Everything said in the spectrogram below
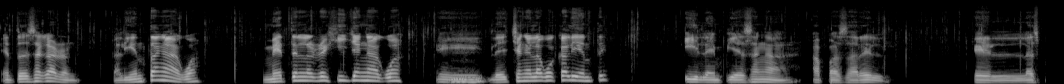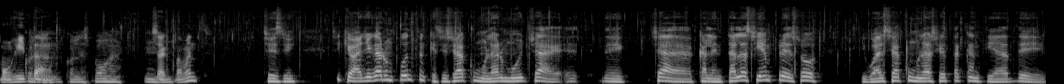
entonces agarran, calientan agua, meten la rejilla en agua, eh, le echan el agua caliente y le empiezan a, pasar el, la esponjita. Con, la esponja. Exactamente. Sí, sí. Sí, que va a llegar un punto en que sí se va a acumular mucha, eh, de, o sea, calentarla siempre, eso igual se va a acumular cierta cantidad de,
